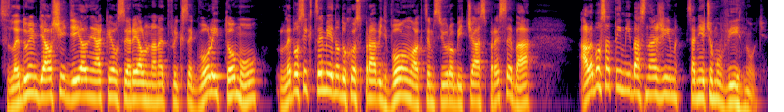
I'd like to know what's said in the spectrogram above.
Sledujem ďalší diel nejakého seriálu na Netflixe kvôli tomu, lebo si chcem jednoducho spraviť voľno a chcem si urobiť čas pre seba, alebo sa tým iba snažím sa niečomu vyhnúť.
